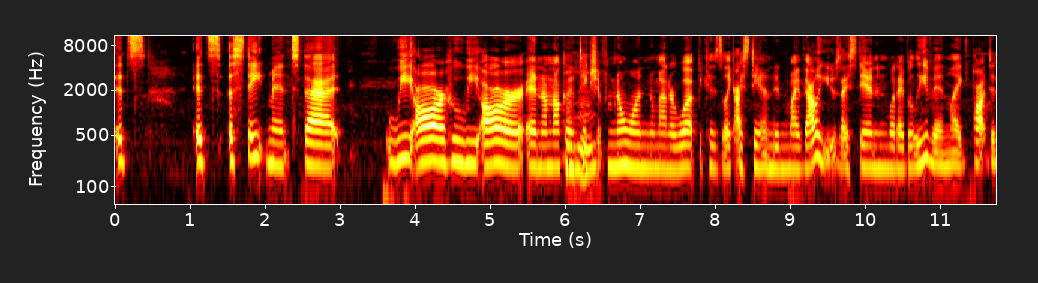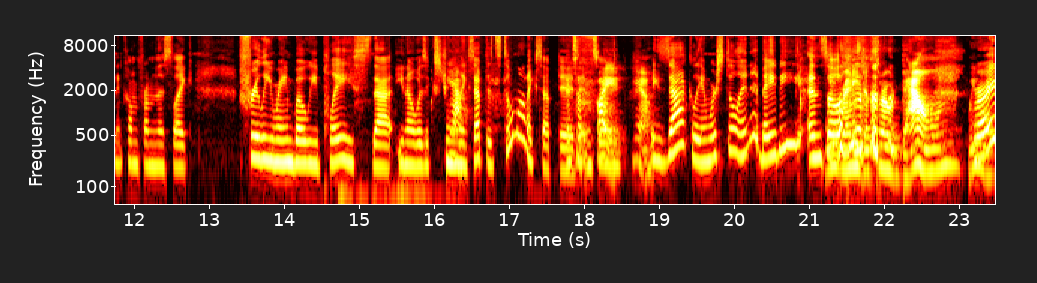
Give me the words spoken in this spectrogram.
it's it's a statement that we are who we are and I'm not going to take Mhm. shit from no one no matter what because like I stand in my values. I stand in what I believe in. Like pot didn't come from this like frilly rainbowy place that, you know, was extremely Yeah. accepted. Still not accepted. It's a and fight. so yeah, exactly and we're still in it, baby. And so we're ready to throw down. We Right?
